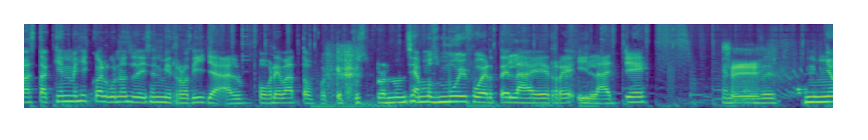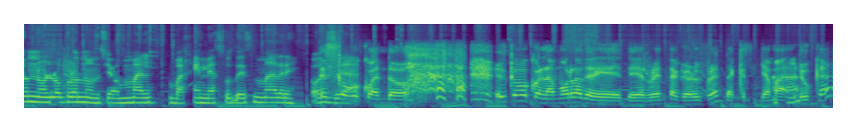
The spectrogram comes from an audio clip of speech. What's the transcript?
hasta aquí en México, algunos le dicen mi rodilla al pobre vato, porque pues pronunciamos muy fuerte la R y la Y. Entonces, el niño no lo pronunció mal. Bájenle a su desmadre. O es sea, como cuando. es como con la morra de, de Renta Girlfriend, la que se llama Ajá. Luca.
